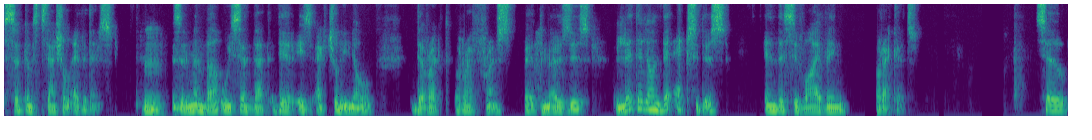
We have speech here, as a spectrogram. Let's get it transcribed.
circumstantial evidence. Hmm. remember, we said that there is actually no direct reference to Moses, let alone the Exodus, in the surviving records. So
